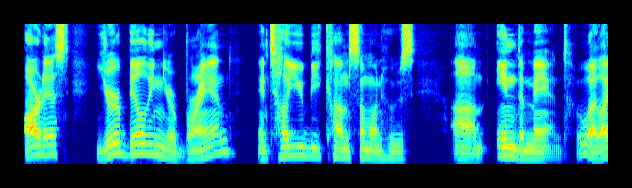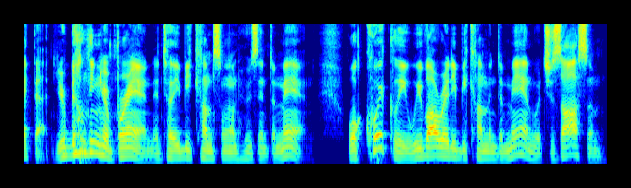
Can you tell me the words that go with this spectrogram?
artist, you're building your brand until you become someone who's um, in demand. Oh, I like that. You're building your brand until you become someone who's in demand. Well, quickly, we've already become in demand, which is awesome.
